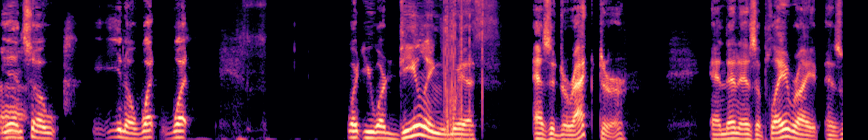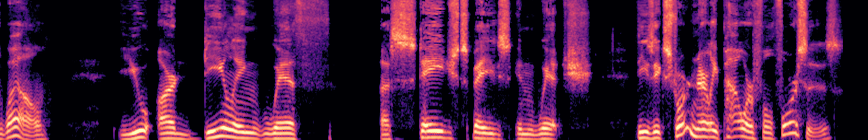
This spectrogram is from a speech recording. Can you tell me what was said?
And uh, so, you know, what what what you are dealing with as a director, and then as a playwright as well, you are dealing with a stage space in which these extraordinarily powerful forces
